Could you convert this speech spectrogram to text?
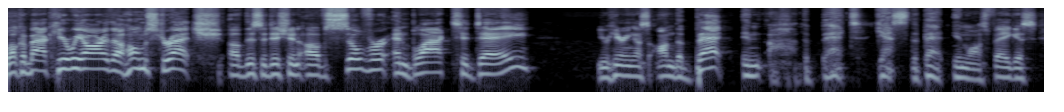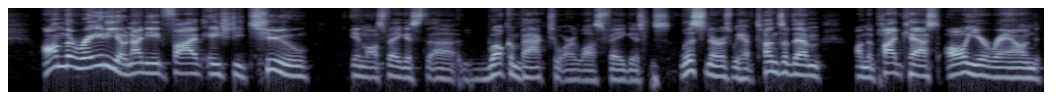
Welcome back. Here we are, the home stretch of this edition of Silver and Black today. You're hearing us on the bet in oh, the bet. Yes, the bet in Las Vegas on the radio 98.5 HD2 in Las Vegas. Uh, welcome back to our Las Vegas listeners. We have tons of them on the podcast all year round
